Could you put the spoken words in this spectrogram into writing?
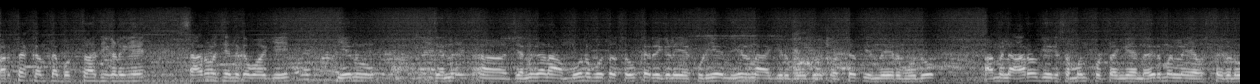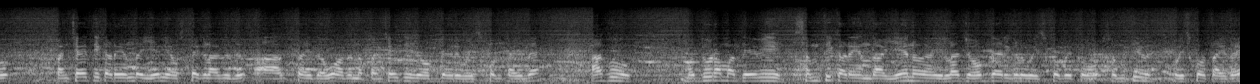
ಬರ್ತಕ್ಕಂಥ ಭಕ್ತಾದಿಗಳಿಗೆ ಸಾರ್ವಜನಿಕವಾಗಿ ಏನು ಜನ ಜನಗಳ ಮೂಲಭೂತ ಸೌಕರ್ಯಗಳಿಗೆ ಕುಡಿಯೋ ನೀರಿನ ಆಗಿರ್ಬೋದು, ಸ್ವಚ್ಛತೆಯಿಂದ ಇರ್ಬೋದು, ಆಮೇಲೆ ಆರೋಗ್ಯಕ್ಕೆ ಸಂಬಂಧಪಟ್ಟಂಗೆ ನೈರ್ಮಲ್ಯ ವ್ಯವಸ್ಥೆಗಳು ಪಂಚಾಯತಿ ಕಡೆಯಿಂದ ಏನು ವ್ಯವಸ್ಥೆಗಳಾಗಿದೆ ಆಗ್ತಾ ಇದ್ದಾವೋ ಅದನ್ನು ಪಂಚಾಯತಿ ಜವಾಬ್ದಾರಿ ವಹಿಸ್ಕೊಳ್ತಾ ಇದೆ. ಹಾಗೂ ಮದ್ದೂರಮ್ಮ ದೇವಿ ಸಮಿತಿ ಕಡೆಯಿಂದ ಏನು ಎಲ್ಲ ಜವಾಬ್ದಾರಿಗಳು ವಹಿಸ್ಕೋಬೇಕು ಸಮಿತಿ ವಹಿಸ್ಕೋತಾ ಇದೆ.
